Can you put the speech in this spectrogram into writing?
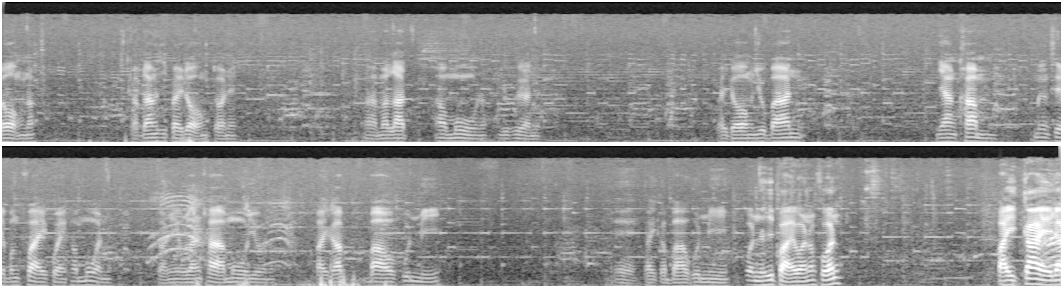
ดองเนาะกับดังสิไปดองตอนนี้ามาลัดเอามูเนาะอยู่เพื่อนไปดองอยู่บ้านย่างค่ำเมืองเสียบังไฟแขวงขมวน ตอนนี้กำลังทาหมูอยู่นะไปกับเบาคุณหมีเอไปกับเบาคุณหมีคนจะสิไปวะน้องฝนไปไกล้ได้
